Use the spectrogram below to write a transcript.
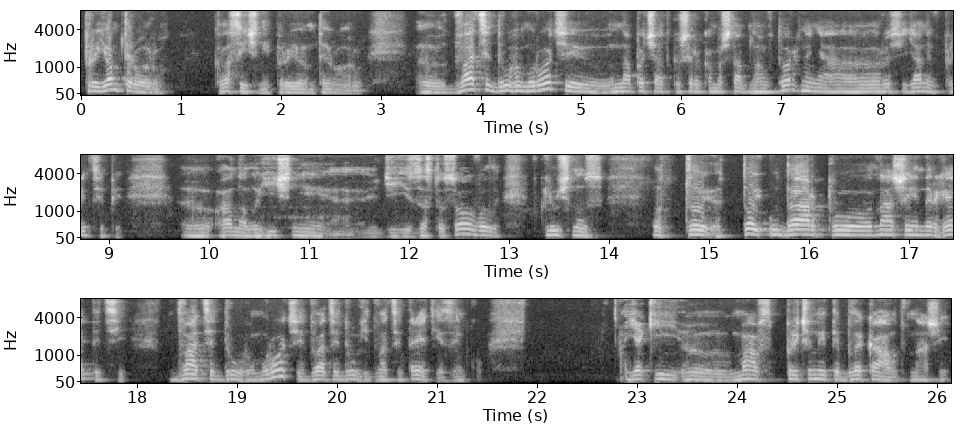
Прийом терору, класичний прийом терору. В 22-му році, на початку широкомасштабного вторгнення, росіяни, в принципі, аналогічні дії застосовували, включно з от той, той удар по нашій енергетиці в 22-му році, 22-23 зимку, який е, мав спричинити блекаут в нашій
